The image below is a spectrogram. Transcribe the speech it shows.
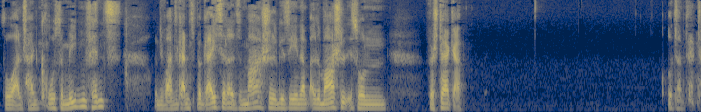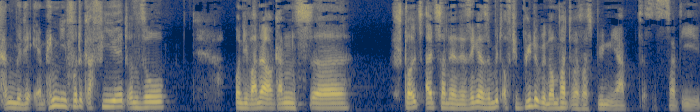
So anscheinend große Medienfans. Und die waren ganz begeistert, als sie Marshall gesehen haben. Also Marshall ist so ein Verstärker. Und dann, dann mit ihrem Handy fotografiert und so. Und die waren dann auch ganz äh, stolz, als dann der Sänger sie mit auf die Bühne genommen hat. Was das Bühnen, ja, das ist halt die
